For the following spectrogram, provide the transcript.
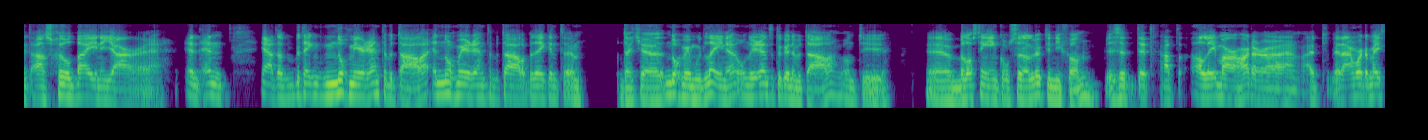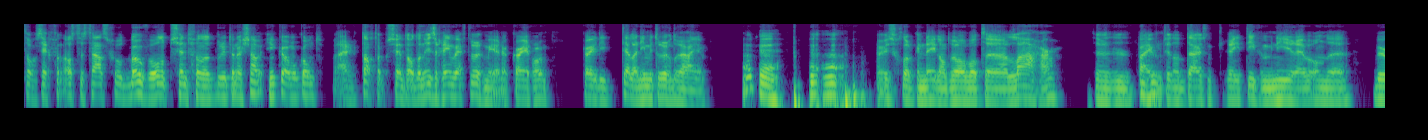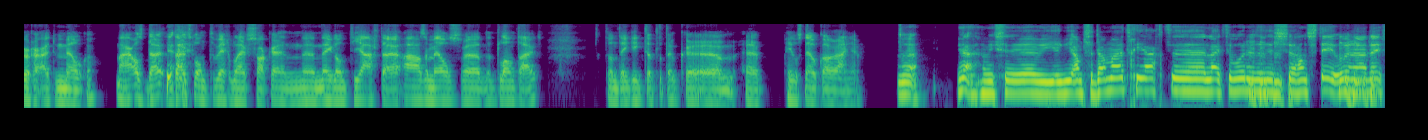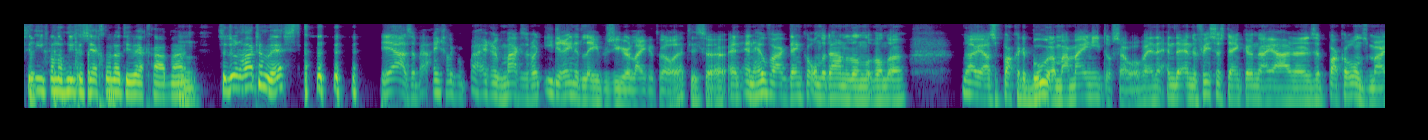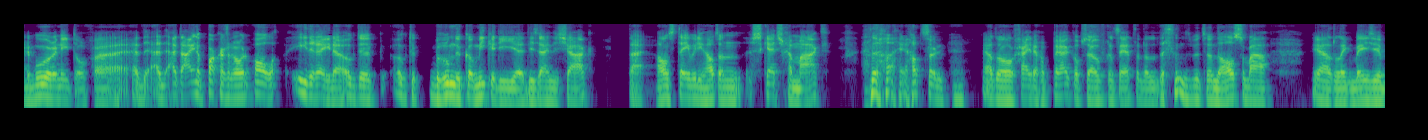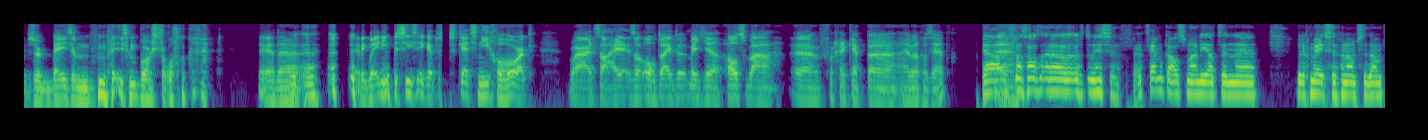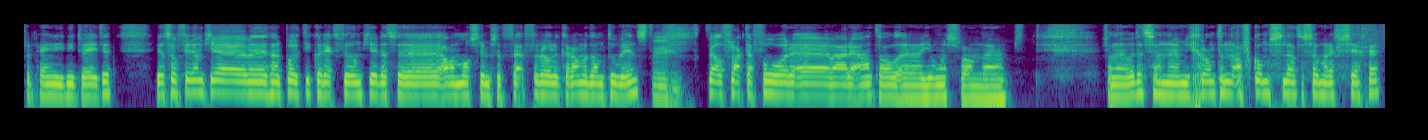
10% aan schuld bij in een jaar. En, en ja, dat betekent nog meer rente betalen. En nog meer rente betalen betekent uh, dat je nog meer moet lenen om die rente te kunnen betalen. Want die, uh, belastinginkomsten, daar lukt het niet van. Dus het, het gaat alleen maar harder uh, uit. En daar wordt er meestal gezegd van als de staatsschuld boven 100% van het bruto nationaal inkomen komt, eigenlijk 80% al, dan is er geen weg terug meer. Dan kan je gewoon kan je die teller niet meer terugdraaien. Oké. Okay. Is geloof ik in Nederland wel wat uh, lager. De, de 25.000 creatieve manieren hebben om de burger uit te melken. Maar als Du ja. Duitsland weg blijft zakken en Nederland jaagt de ASML's het land uit dan denk ik dat het ook uh, uh, heel snel kan gaan. Ja, ja. ja wie, uh, wie, wie, Amsterdam uitgejaagd eh, lijkt te worden, dat is Hans Theo. nou, dat heeft in ieder geval nog niet gezegd hoor, dat hij weggaat. Maar mm. ze doen hard hun best. ja, ze eigenlijk, eigenlijk maken ze gewoon iedereen het leven zuur, lijkt het wel. Hè? Het is, en, en heel vaak denken onderdanen dan van de nou ja, ze pakken de boeren, maar mij niet of zo. Of, en, en, de, en de vissers denken, nou ja, ze pakken ons, maar de boeren niet. Of, uh, en, uiteindelijk pakken ze gewoon al iedereen. Ook de, ook de beroemde komieken, die, die zijn de Sjaak. Hans Thewe die had een sketch gemaakt. hij had zo'n hij had wel een geinige pruik op zijn hoofd gezet. En dan, met zo'n halsema. Ja, dat leek een beetje een soort bezem, bezemborstel. en, uh, en ik weet niet precies, ik heb de sketch niet gehoord. Waar het zal, hij zal ongetwijfeld een beetje Halsema uh, voor gek heb, uh, hebben gezet. Ja, uh, Frans Hals, tenminste, Femke Halsema die had een burgemeester van Amsterdam, voor degenen die het niet weten. Die had zo'n filmpje, uh, zo'n politiek correct filmpje, dat ze uh, alle moslims een vrolijke ramadan toewenst. Mm -hmm. Terwijl vlak daarvoor waren een aantal jongens van, van hoe dat zo'n migrantenafkomst, laten we zo maar even zeggen.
